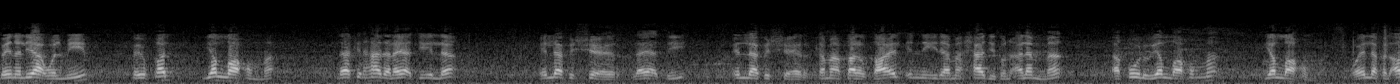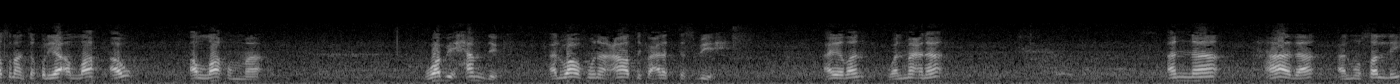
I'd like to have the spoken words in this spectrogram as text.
بين الياء والميم فيقال يا اللهم. لكن هذا لا يأتي إلا إلا في الشعر. لا يأتي إلا في الشعر. كما قال القائل إني إذا ما حادث ألم أقول يا اللهم يا اللهم وإلا في الأصل أن تقول يا الله أو اللهم. وبحمدك. الواو هنا عاطفة على التسبيح. أيضا والمعنى أن هذا المصلي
